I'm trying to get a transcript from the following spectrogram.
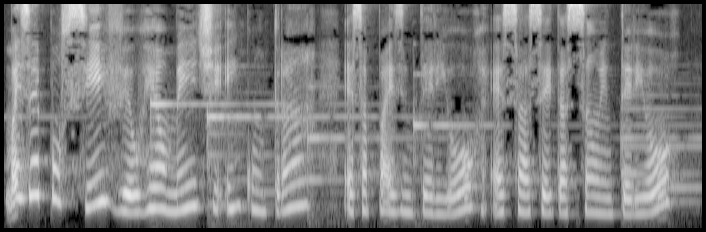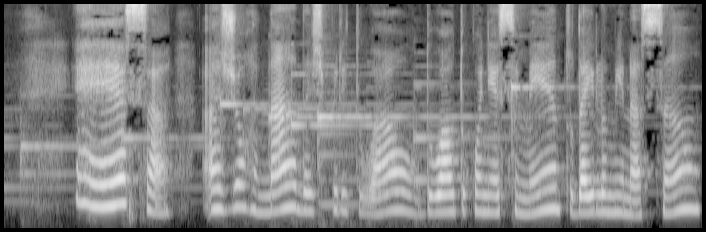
Mas é possível realmente encontrar essa paz interior, essa aceitação interior? É essa a jornada espiritual do autoconhecimento, da iluminação.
